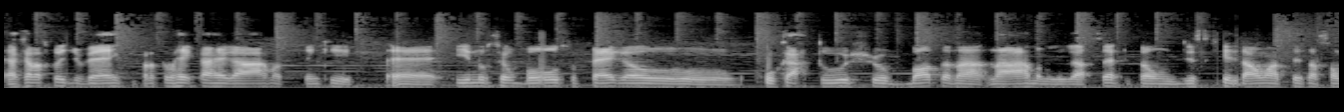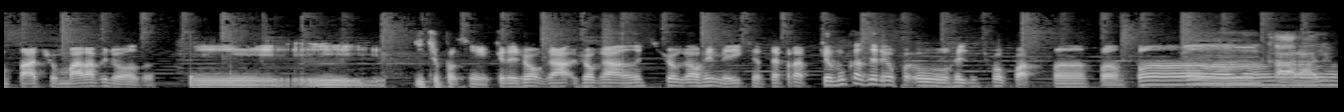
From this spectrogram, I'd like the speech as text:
é aquelas coisas de VR que pra tu recarregar a arma, tu tem que é, ir no seu bolso, pega o, o cartucho, bota na, na arma no lugar certo. Então diz que ele dá uma sensação tátil maravilhosa. E, e, e, tipo assim, eu queria jogar, jogar antes de jogar o remake, até pra. Porque eu nunca zerei o, o Resident Evil 4. Pam, pam, pam. Ah, caralho.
